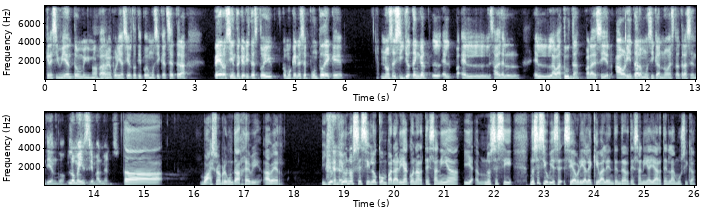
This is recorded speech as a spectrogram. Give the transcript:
crecimiento. Mi, mi padre me ponía cierto tipo de música, etcétera. Pero siento que ahorita estoy como que en ese punto de que no sé si yo tenga el, el, ¿sabes? El, la batuta para decir, ahorita la música no está trascendiendo, lo mainstream al menos. Uh, es una pregunta heavy. A ver, yo, yo, no sé si lo compararía con artesanía y no sé si no sé si hubiese si habría el equivalente entre artesanía y arte en la música.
